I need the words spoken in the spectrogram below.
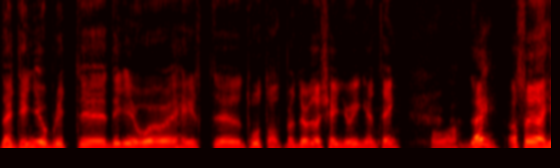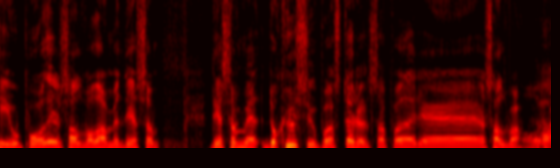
Nei, den er jo blitt eh, Den er jo helt eh, totalt bedøvd. Jeg kjenner jo ingenting. Oh. Nei, altså, jeg har jo på den salva, da, men det som det som er, Dere husker jo på størrelser på der, eh, salva. Ja,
